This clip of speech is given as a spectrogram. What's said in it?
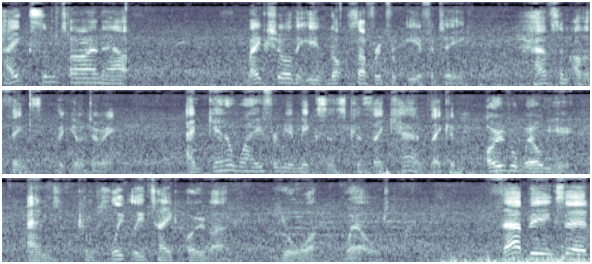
take some time out. Make sure that you're not suffering from ear fatigue. Have some other things that you're doing. And get away from your mixes because they can. They can overwhelm you and completely take over your world. That being said,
